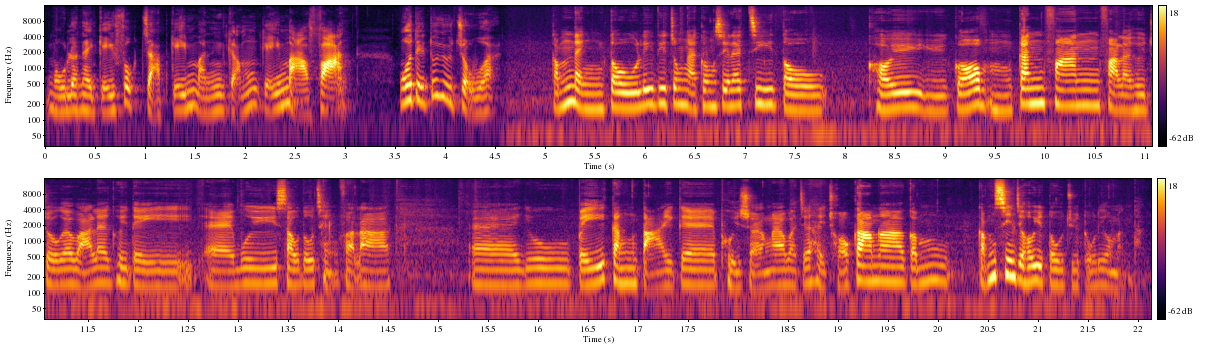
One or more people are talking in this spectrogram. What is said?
無論係幾複雜、幾敏感、幾麻煩，我哋都要做啊！咁令到呢啲中介公司咧知道，佢如果唔跟翻法例去做嘅話咧，佢哋誒會受到懲罰啊！誒要俾更大嘅賠償啊，或者係坐監啦，咁咁先至可以杜絕到呢個問題。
